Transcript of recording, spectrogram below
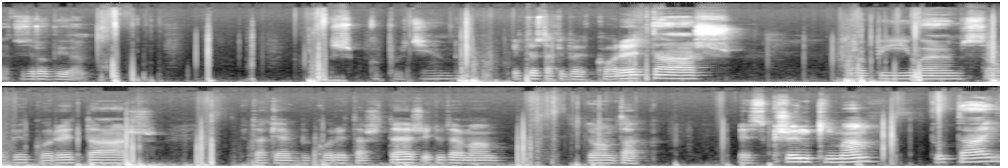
Ja to zrobiłem. Szybko pójdziemy. I tu jest taki jakby korytarz. Zrobiłem sobie korytarz. Tak jakby korytarz też. I tutaj mam. Tu mam tak. Skrzynki mam. Tutaj.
